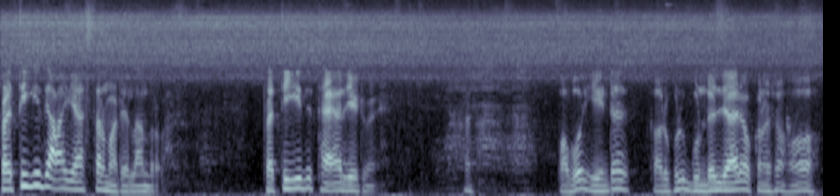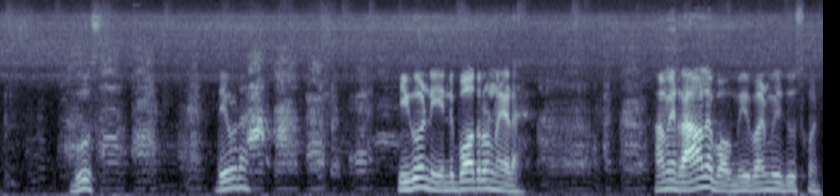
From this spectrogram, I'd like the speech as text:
ప్రతిదీ అలా చేస్తారన్నమాట వీళ్ళందరూ. ప్రతిదీ తయారు చేయటమే. బాబో ఏంటో? కరుపులు గుండెలు జారి ఒక్క నిమిషం. ఓ బూస్. దేవుడా. ఇగోండి ఎన్ని బోతలు ఉన్నాయడా ఆమె రావలే బాబు. మీరు పని మీరు చూసుకోండి.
